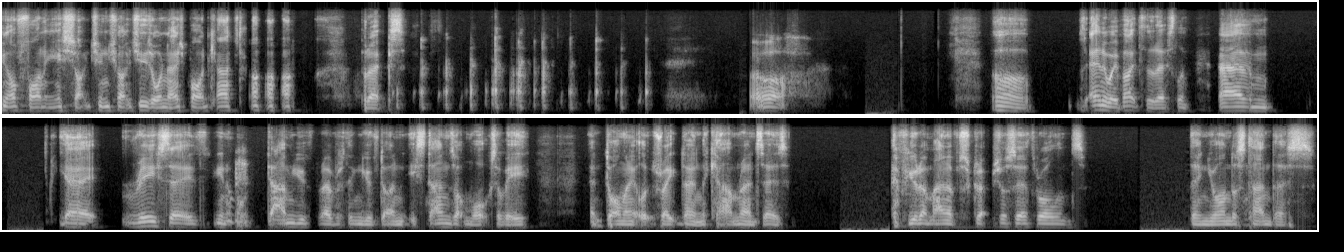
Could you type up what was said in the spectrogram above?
you're funny, such and such is on this podcast. Pricks. oh. Oh. Anyway, back to the wrestling. Um, yeah, Ray says, you know, damn you for everything you've done. He stands up and walks away, and Dominic looks right down the camera and says, if you're a man of scripture, Seth Rollins, then you understand this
